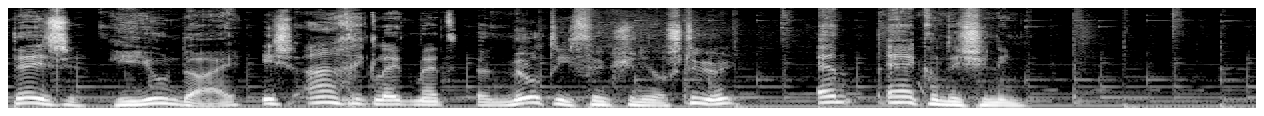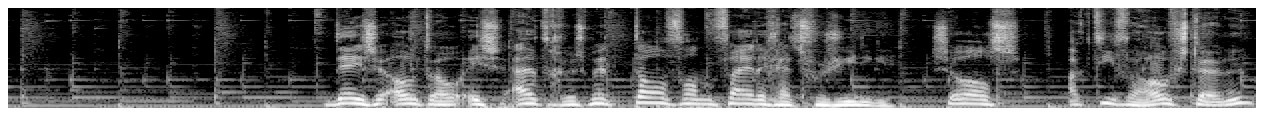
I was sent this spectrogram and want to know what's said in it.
Deze Hyundai is aangekleed met een multifunctioneel stuur en airconditioning. Deze auto is uitgerust met tal van veiligheidsvoorzieningen, zoals actieve hoofdsteunen,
